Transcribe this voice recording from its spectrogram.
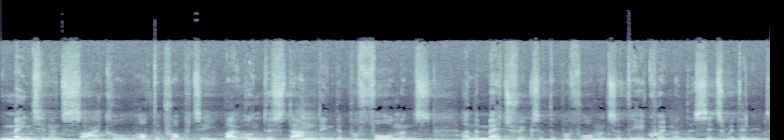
maintenance cycle of the property by understanding the performance and the metrics of the performance of the equipment that sits within it.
